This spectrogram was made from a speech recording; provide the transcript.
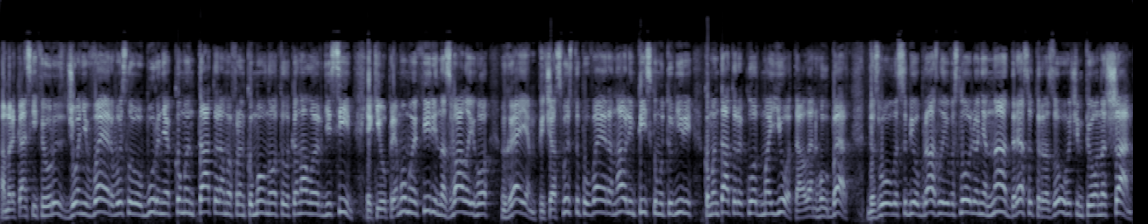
Американський фігурист Джонні Вейер висловив обурення коментаторами франкомовного телеканалу RDC, які у прямому ефірі назвали його геєм. Під час виступу Вейера на олімпійському турнірі коментатори Клод Майо та Ален Голберт дозволили собі образливі висловлювання на адресу триразового чемпіона США.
